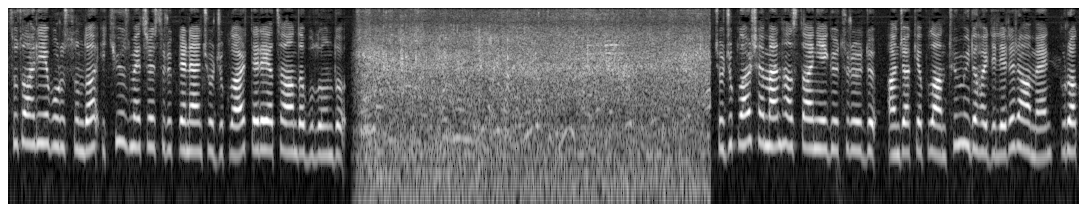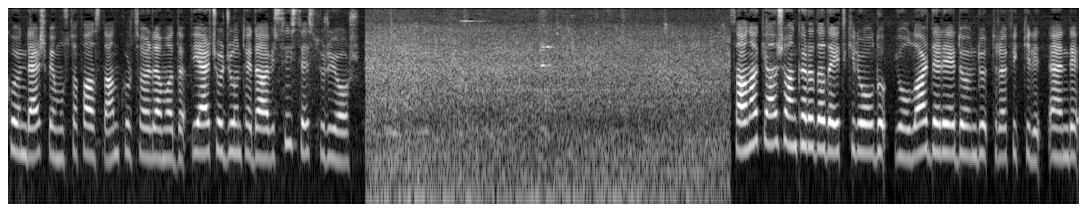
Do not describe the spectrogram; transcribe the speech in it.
Su tahliye borusunda 200 metre sürüklenen çocuklar dere yatağında bulundu. Çocuklar hemen hastaneye götürüldü. Ancak yapılan tüm müdahalelere rağmen Burak Önder ve Mustafa Aslan kurtarılamadı. Diğer çocuğun tedavisi ise sürüyor. Sağanak yağış Ankara'da da etkili oldu. Yollar dereye döndü, trafik kilitlendi.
